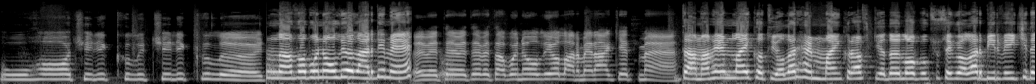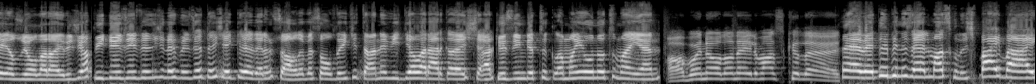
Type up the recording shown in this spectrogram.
Oha çelik kılıç çelik kılıç. Lav abone oluyorlar değil mi? Evet evet evet abone oluyorlar merak etme. Tamam hem like atıyorlar hem Minecraft ya da Roblox'u seviyorlar 1 ve 2 de yazıyorlar ayrıca. Video izlediğiniz için hepinize teşekkür ederim. Sağda ve solda iki tane video var arkadaşlar. Kesinlikle tıklamayı unutmayın. Abone olan elmas kılıç. Evet hepinize elmas kılıç bay bay.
